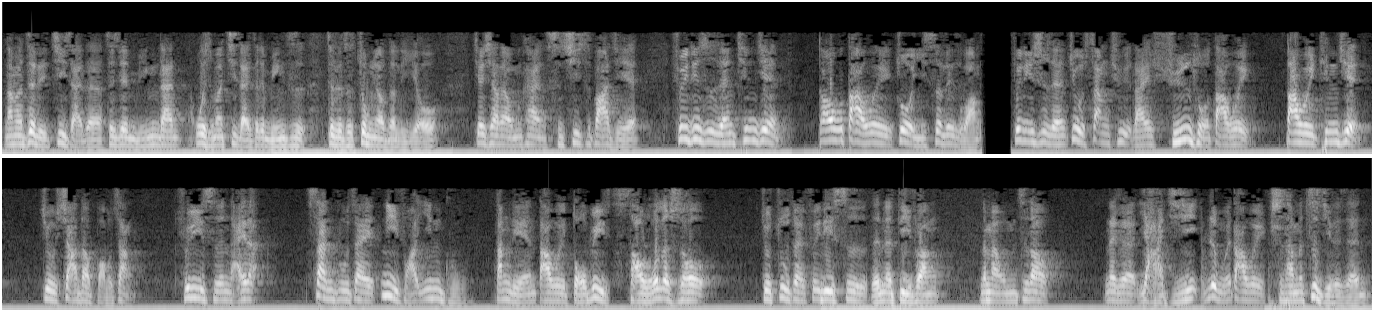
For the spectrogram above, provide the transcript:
那么这里记载的这些名单，为什么记载这个名字？这个是重要的理由。接下来我们看十七、十八节，菲利士人听见高大卫做以色列的王，菲利士人就上去来寻索大卫。大卫听见，就下到宝藏。菲利士人来了，散布在利法因谷。当年大卫躲避扫罗的时候，就住在菲利士人的地方。那么我们知道，那个雅吉认为大卫是他们自己的人，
